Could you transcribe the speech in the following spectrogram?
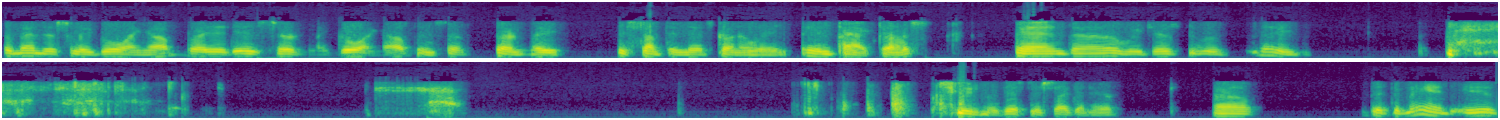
tremendously going up, but it is certainly going up, and so certainly is something that's going to impact us. And uh, we just excuse me just a second here. Uh, the demand is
